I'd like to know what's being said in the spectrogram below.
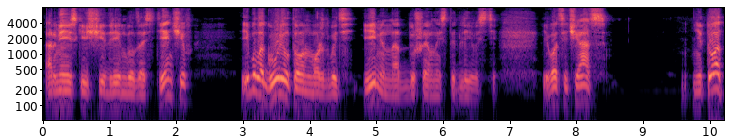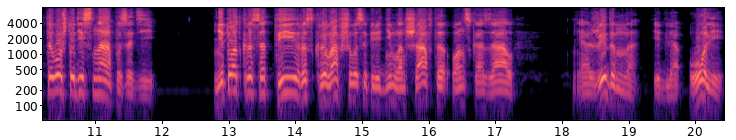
Армейский щедрин был застенчив, и балагурил-то он, может быть, именно от душевной стыдливости. И вот сейчас, не то от того, что десна позади, не то от красоты, раскрывавшегося перед ним ландшафта, он сказал, неожиданно и для Оли,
